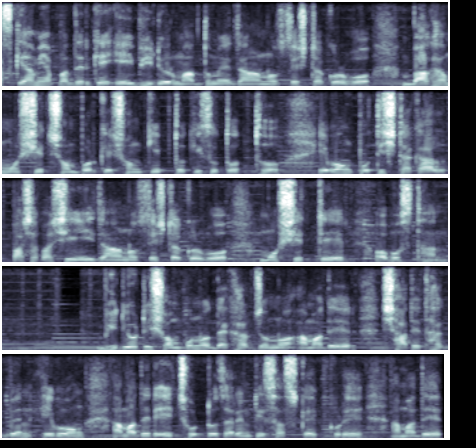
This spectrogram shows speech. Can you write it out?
আজকে আমি আপনাদেরকে এই ভিডিওর মাধ্যমে জানানোর চেষ্টা করব বাঘা মসজিদ সম্পর্কে সংক্ষিপ্ত কিছু তথ্য এবং প্রতিষ্ঠাকাল পাশাপাশি জানানোর চেষ্টা করব মসজিদটির অবস্থান। ভিডিওটি সম্পূর্ণ দেখার জন্য আমাদের সাথে থাকবেন এবং আমাদের এই ছোট্ট চ্যানেলটি সাবস্ক্রাইব করে আমাদের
